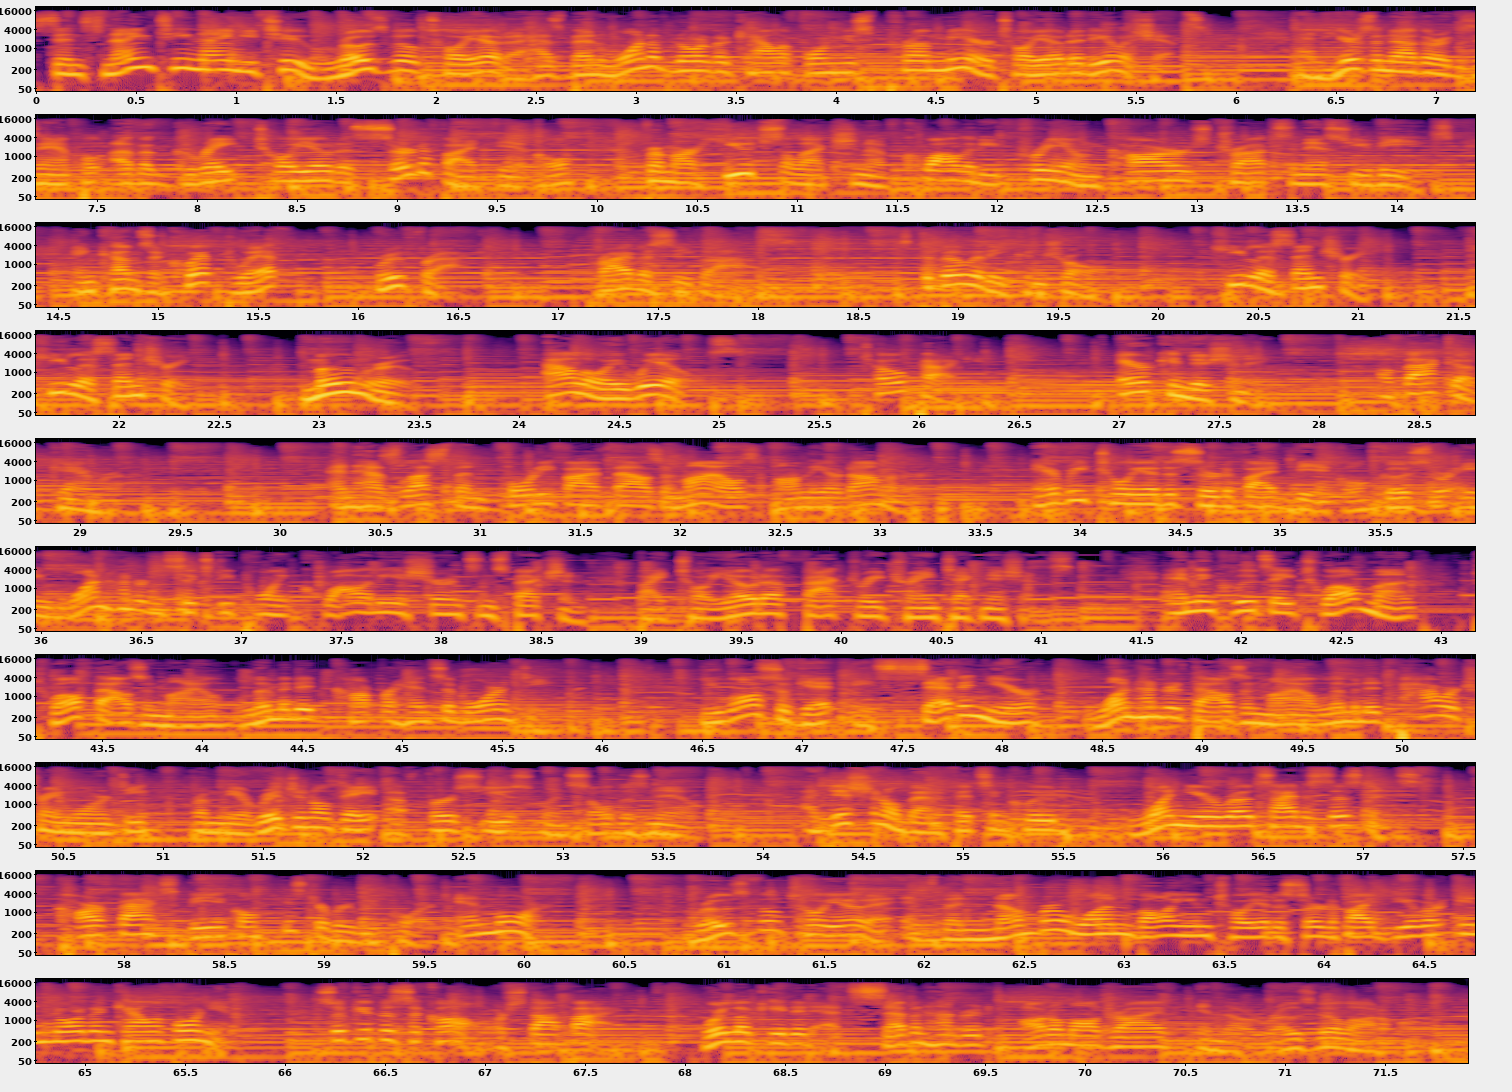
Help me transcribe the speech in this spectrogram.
Since 1992, Roseville Toyota has been one of Northern California's premier Toyota dealerships. And here's another example of a great Toyota certified vehicle from our huge selection of quality pre owned cars, trucks, and SUVs, and comes equipped with roof rack, privacy glass, stability control, keyless entry, keyless entry, moonroof, alloy wheels, tow package, air conditioning, a backup camera, and has less than 45,000 miles on the odometer. Every Toyota certified vehicle goes through a 160 point quality assurance inspection by Toyota factory trained technicians and includes a 12 month, 12,000 mile limited comprehensive warranty. You also get a 7 year, 100,000 mile limited powertrain warranty from the original date of first use when sold as new. Additional benefits include 1 year roadside assistance, Carfax vehicle history report, and more. Roseville Toyota is the number one volume Toyota certified dealer in Northern California. So give us a call or stop by. We're located at 700 Auto Mall Drive in the Roseville Auto Mall.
